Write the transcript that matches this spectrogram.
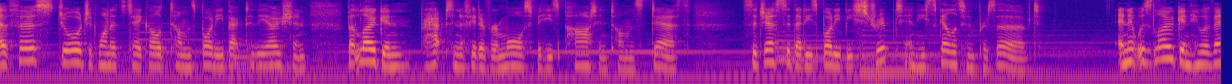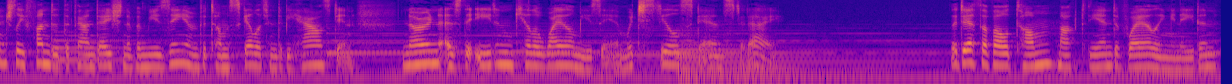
At first, George had wanted to take old Tom's body back to the ocean, but Logan, perhaps in a fit of remorse for his part in Tom's death, suggested that his body be stripped and his skeleton preserved and it was Logan who eventually funded the foundation of a museum for Tom's skeleton to be housed in, known as the Eden Killer Whale Museum, which still stands today. The death of old Tom marked the end of whaling in Eden,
